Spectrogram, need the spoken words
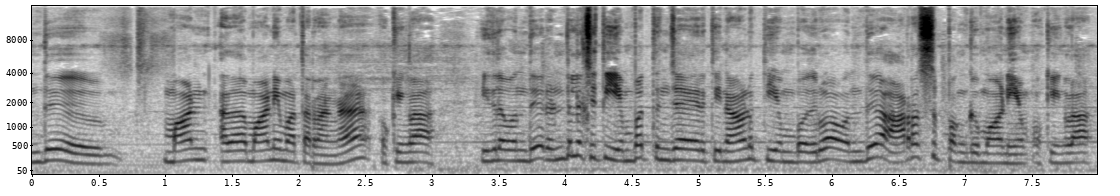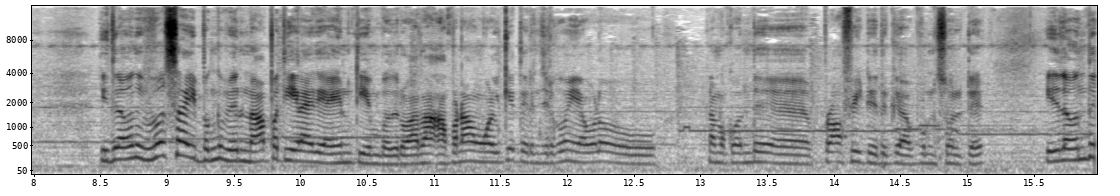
வந்து மான் அதாவது மானியமாக தர்றாங்க. ஓகேங்களா? இதில் வந்து ரெண்டு லட்சத்தி எண்பத்தஞ்சாயிரத்தி நானூற்றி எண்பது ரூபா வந்து அரசு பங்கு மானியம். ஓகேங்களா? இதில் வந்து விவசாயி பங்கு வெறும் நாற்பத்தி ஏழாயிரத்தி ஐநூற்றி எண்பது ரூபா தான் அப்போனா உங்களுக்கே தெரிஞ்சிருக்கும் எவ்வளோ நமக்கு வந்து ப்ராஃபிட் இருக்குது அப்படின்னு சொல்லிட்டு. இதில் வந்து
